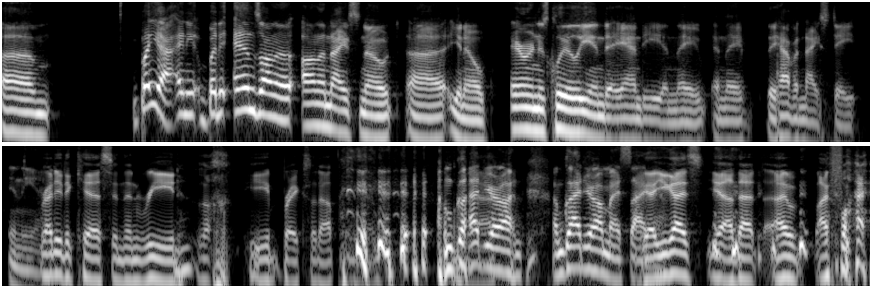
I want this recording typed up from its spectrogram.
um but yeah any but it ends on a on a nice note uh you know erin is clearly into andy and they and they they have a nice date in the end Ready to kiss, and then Reed, ugh, he breaks it up. i'm glad you're on i'm glad you're on my side yeah, now. you guys. Yeah, that I I fly.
